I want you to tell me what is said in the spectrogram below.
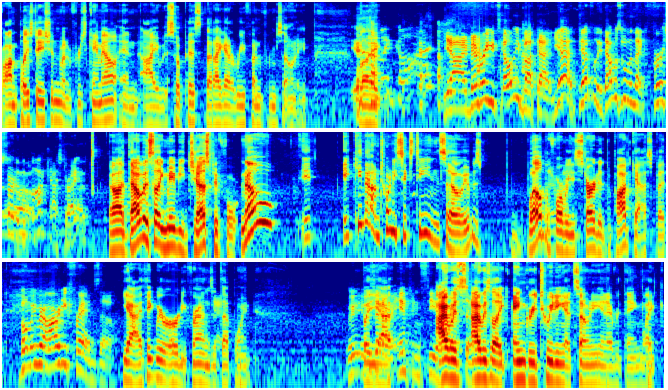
on PlayStation when it first came out, and I was so pissed that I got a refund from Sony. Oh Like, my god. Yeah, I remember you telling me about that. Yeah, definitely. That was when we like first started the Oh, podcast, right? uh, that was like maybe just before. No, it it came out in 2016, so it was well before we started the podcast. But But we were already friends, though. yeah, I think we were already friends Okay. at that point. It But was yeah, in our infancy. I was. I was like angry tweeting at Sony and everything. Like,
